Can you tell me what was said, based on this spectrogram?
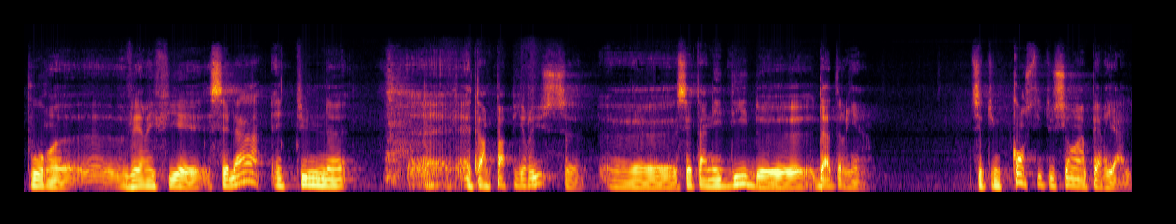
pour euh, vérifier cela est, un papyrus, c'est un édit d'Adrien. C'est une constitution impériale.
